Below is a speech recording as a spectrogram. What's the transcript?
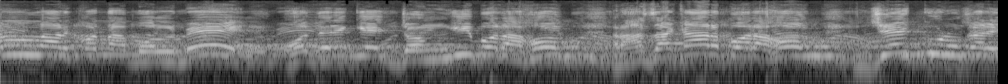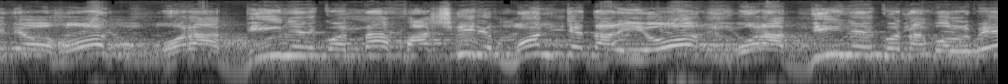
আল্লাহর কথা বলবে, ওদেরকে জঙ্গি বলা হোক, রাজাকার বলা হোক, যে কোনো দেওয়া হোক, ওরা দিনের কথা ফাঁসির মঞ্চে দাঁড়িয়েও ওরা দিনের কথা বলবে,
